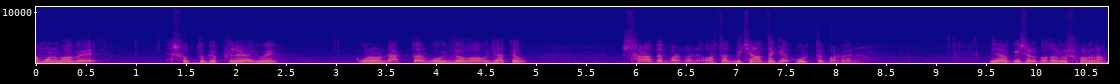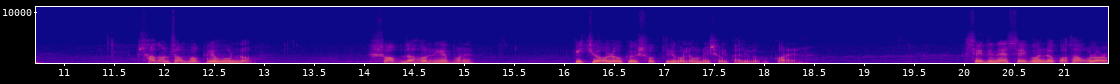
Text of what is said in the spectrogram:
এমনভাবে শত্রুকে ফেলে রাখবে, কোনো ডাক্তার, বৈদ্য বা ওঝাতেও সারাতে পারবে না, অর্থাৎ বিছানা থেকে উঠতে পারবে না। যাই হোক এসব কথাগুলো শুনলাম। সাধন সম্পর্কে বলল, সব দাহ নিয়ে পড়ে। কিছু অলৌকিক শক্তির বলে উনি সব কাজগুলো করেন। সেই দিনে সেই পর্যন্ত কথা বলার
